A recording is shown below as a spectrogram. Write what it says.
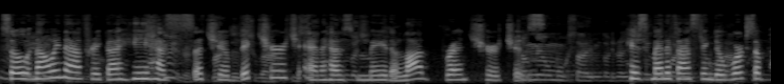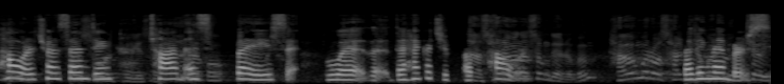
So now in Africa, he has such a big church and has made a lot of branch churches. He's manifesting the works of power transcending time and space with the handkerchief of power. Loving members,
